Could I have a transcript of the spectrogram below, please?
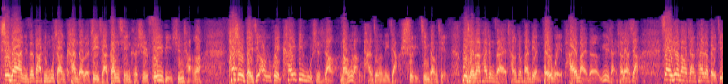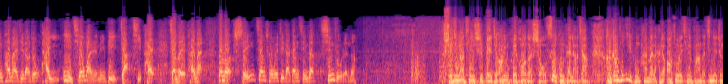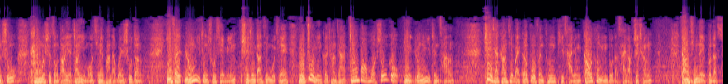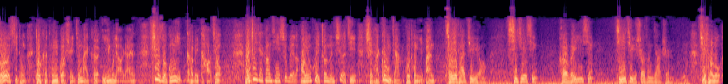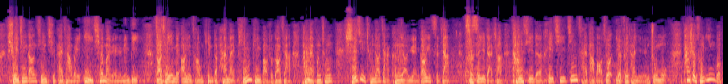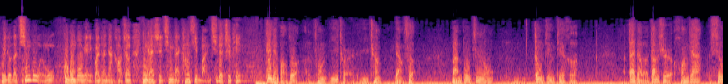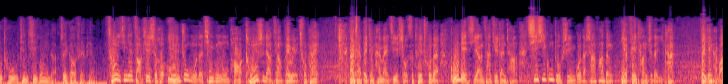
现在啊，你在大屏幕上看到的这架钢琴可是非比寻常啊！它是北京奥运会开闭幕式上郎朗弹奏的那架水晶钢琴。目前呢，它正在长城饭店北纬拍卖的预展上亮相。在热闹展开的北京拍卖季当中，它以一千万人民币价起拍，将被拍卖。那么，谁将成为这架钢琴的新主人呢？水晶钢琴是北京奥运会后的首次公开亮相，和钢琴一同拍卖的还有奥组委签发的纪念证书、开幕式总导演张艺谋签发的文书等。一份荣誉证书写明，水晶钢琴目前由著名歌唱家张爆墨收购并荣誉珍藏。这架钢琴外壳部分通体采用高透明度的材料制成，钢琴内部的所有系统都可通过水晶外壳一目了然，制作工艺可谓考究。而这架钢琴是为了奥运会专门设计，使它更加不同一般。所以它具有。稀缺性和唯一性极具收藏价值。据透露，水晶钢琴起拍价为一千万元人民币。早前因为奥运藏品的拍卖频频爆出高价，拍卖方称实际成交价可能要远高于此价。此次预展上，康熙的黑漆金彩大宝座也非常引人注目。它是从英国回流的清宫文物，故宫博物院有关专家考证，应该是清代康熙晚期的制品。这件宝座从椅腿、椅秤两侧，满布金龙。动静结合，代表了当时皇家修图金漆工艺的最高水平。从于今年早些时候引人注目的清宫龙袍同时亮相北纬秋拍，而在北京拍卖季首次推出的古典西洋家具专场，茜茜公主使用过的沙发等也非常值得一看。北京台报。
